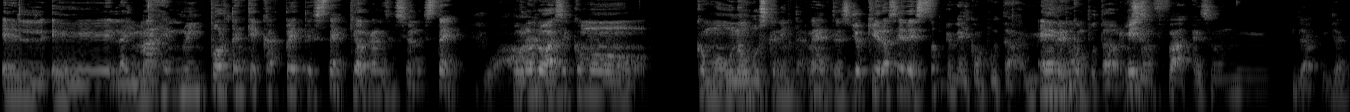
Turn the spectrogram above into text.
el, eh, la imagen, no importa en qué carpeta esté, qué organización esté. Wow. Uno lo hace como, como uno busca en internet. Entonces yo quiero hacer esto en el computador mismo. En el computador mismo. Es un, es un, ya, ya,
